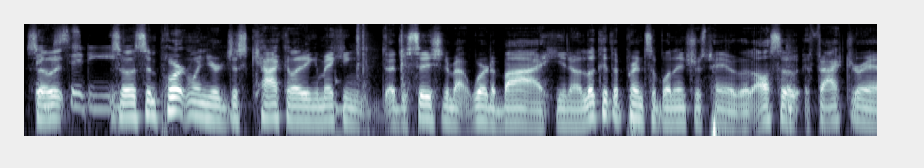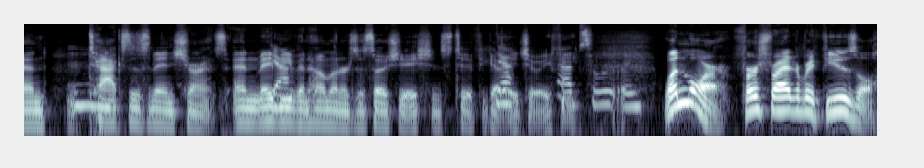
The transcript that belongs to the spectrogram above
so big it's, city. so it's important when you're just calculating and making a decision about where to buy. You know, look at the principal and interest payment, but also factor in taxes and insurance, and maybe Mm-hmm. Yeah. even homeowners associations too if you got yeah, HOA fee. absolutely. One more, first right of refusal.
